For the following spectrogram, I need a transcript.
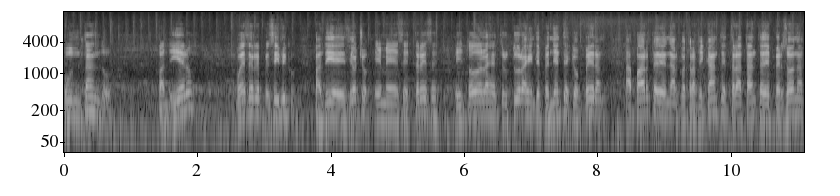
juntando pandilleros, puede ser específico, pandilla 18, MS-13 y todas las estructuras independientes que operan, aparte de narcotraficantes, tratantes de personas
